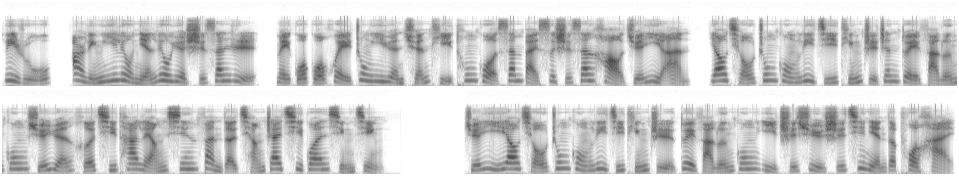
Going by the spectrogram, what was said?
例如，二零一六年六月十三日，美国国会众议院全体通过三百四十三号决议案，要求中共立即停止针对法轮功学员和其他良心犯的强摘器官行径。决议要求中共立即停止对法轮功已持续十七年的迫害，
